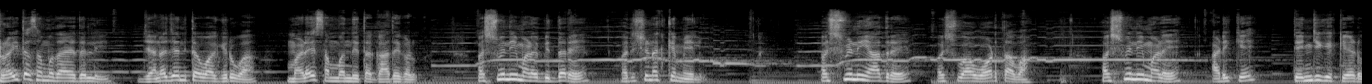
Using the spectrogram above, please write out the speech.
ರೈತ ಸಮುದಾಯದಲ್ಲಿ ಜನಜನಿತವಾಗಿರುವ ಮಳೆ ಸಂಬಂಧಿತ ಗಾದೆಗಳು. ಅಶ್ವಿನಿ ಮಳೆ ಬಿದ್ದರೆ ಅರಿಶಿಣಕ್ಕೆ ಮೇಲು. ಅಶ್ವಿನಿಯಾದರೆ ಅಶ್ವ ಓಡ್ತಾವ. ಅಶ್ವಿನಿ ಮಳೆ ಅಡಿಕೆ, ತೆಂಗಿಗೆ ಕೇಡು.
